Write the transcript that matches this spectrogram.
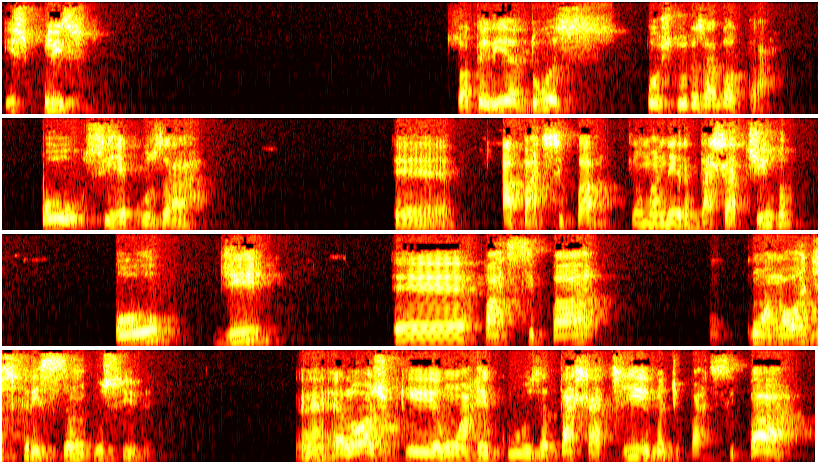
explícito. Só teria duas posturas a adotar: ou se recusar é, a participar de uma maneira taxativa, ou de é, participar com a maior discrição possível. É, é lógico que uma recusa taxativa de participar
